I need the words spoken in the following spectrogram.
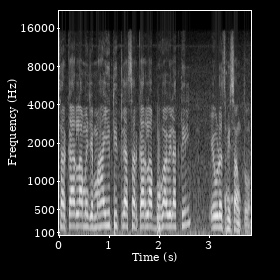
सरकारला म्हणजे महायुतीतल्या सरकारला भोगावे लागतील एवढंच मी सांगतो.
